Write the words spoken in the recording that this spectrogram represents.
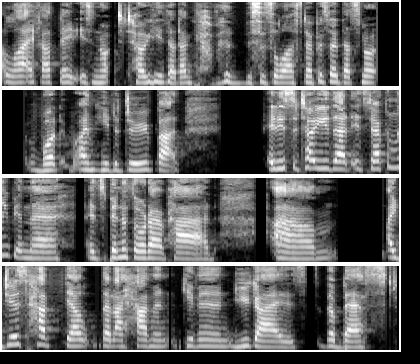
life update is not to tell you that uncovered. This is the last episode. That's not what I'm here to do, but it is to tell you that it's definitely been there. It's been a thought I've had. Um, I just have felt that I haven't given you guys the best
